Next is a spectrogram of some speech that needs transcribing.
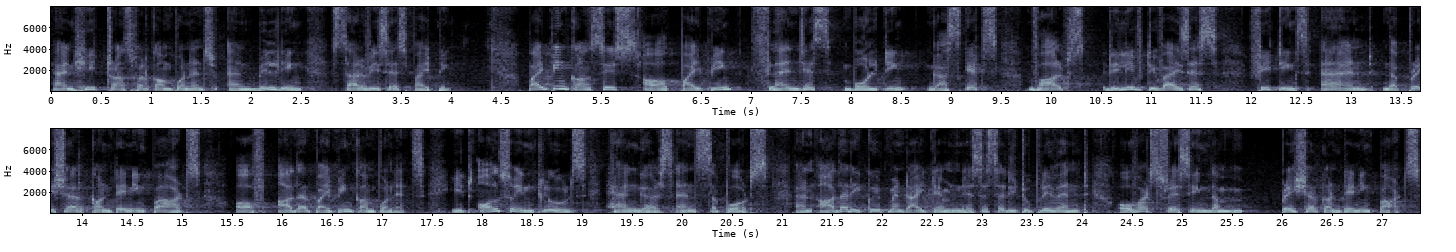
and heat transfer components and building services piping. Piping consists of piping, flanges, bolting, gaskets, valves, relief devices, fittings and the pressure containing parts of other piping components. It also includes hangers and supports and other equipment item necessary to prevent overstressing the pressure containing parts.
